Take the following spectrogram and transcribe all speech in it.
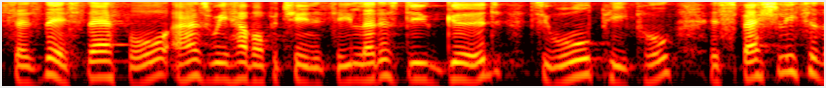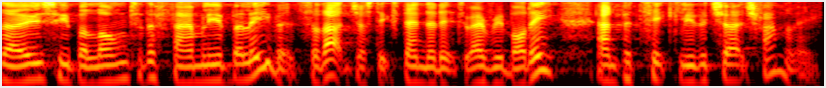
says this, therefore, as we have opportunity, let us do good to all people, especially to those who belong to the family of believers. So that just extended it to everybody, and particularly the church family.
